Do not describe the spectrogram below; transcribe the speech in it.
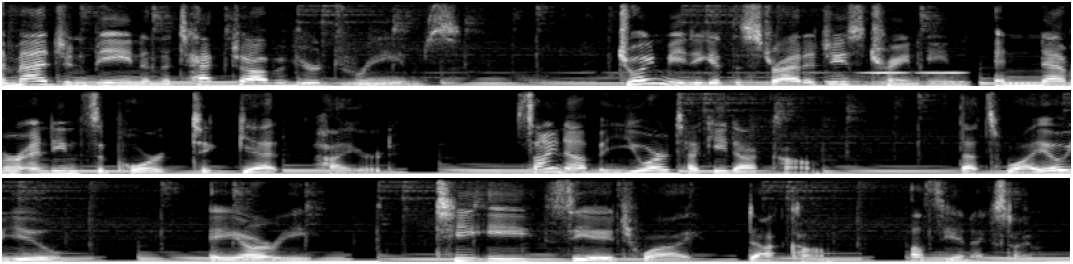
Imagine being in the tech job of your dreams. Join me to get the strategies, training, and never ending support to get hired. Sign up at youaretechy.com. That's Y O U A R E T E C H Y.com. I'll see you next time.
